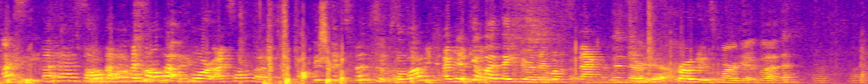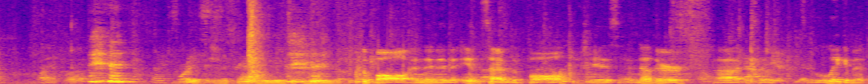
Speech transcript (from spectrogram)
I see, I saw that, I saw that for, I saw that. The box It's are- expensive, so why would, I mean, get why they do they wanna stack them in their Yeah. produce market, but. The ball, and then in the inside of the ball is another, uh, it's a, it's a ligament.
